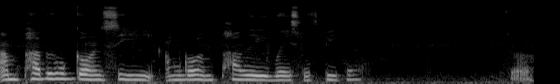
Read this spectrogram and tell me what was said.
I'm probably going to see, I'm going to probably race with people. So.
